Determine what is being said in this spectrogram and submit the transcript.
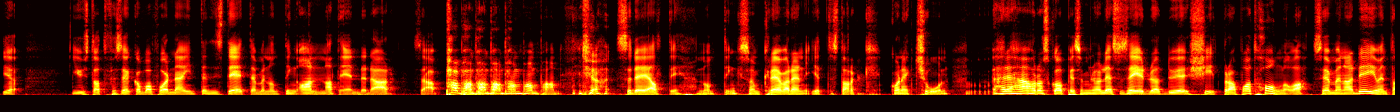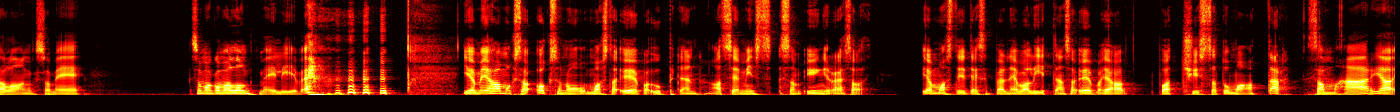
Ja, just att försöka bara få den här intensiteten med någonting annat än det där. Så här, pam, pam, pam, pam, pam, pam, pam. Ja. Så det är alltid någonting som kräver en jättestark konnexion. Här det här horoskopet som du har läst så säger du att du är skitbra på att hångla. Så jag menar det är ju en talang som är som man kommer långt med i livet. Ja, men jag har också, också nog måste öva upp den. Alltså jag minns som yngre så jag måste ju till exempel när jag var liten så övade jag på att kyssa tomater. Samma här. Jag,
